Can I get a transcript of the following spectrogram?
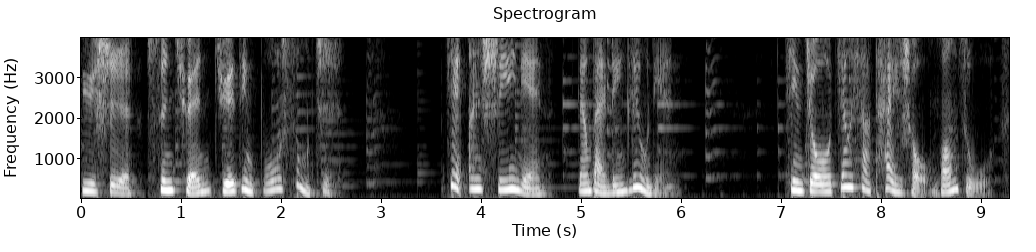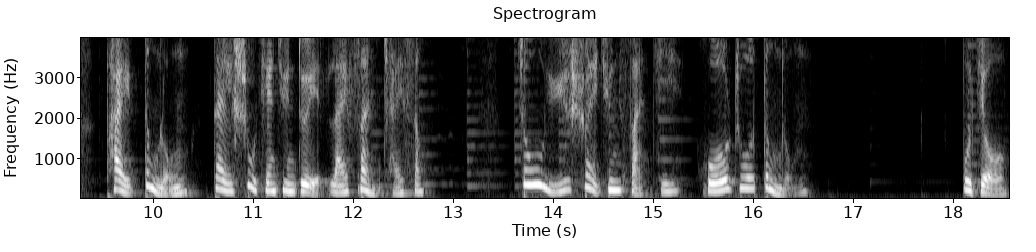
于是孙权决定不送至。建安十一年（两百零六年），荆州江夏太守黄祖。派邓龙带数千军队来犯柴桑，周瑜率军反击，活捉邓龙。不久，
